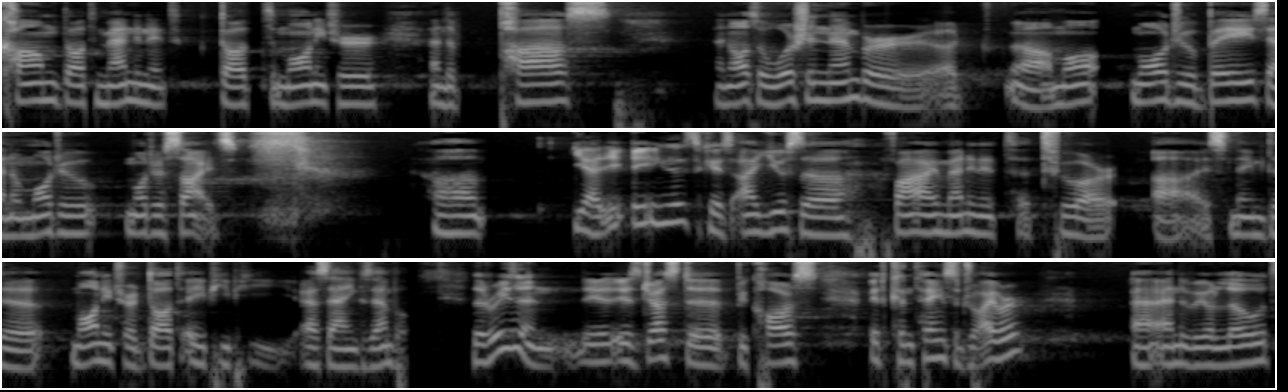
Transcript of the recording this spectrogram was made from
com.magnet.monitor and the path, and also version number, uh, uh, mo- module base, and module module size. Yeah, in, this case, I use a file magnet tool. Uh, it's named uh, monitor.app as an example. The reason is just uh, because it contains a driver uh, and will load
